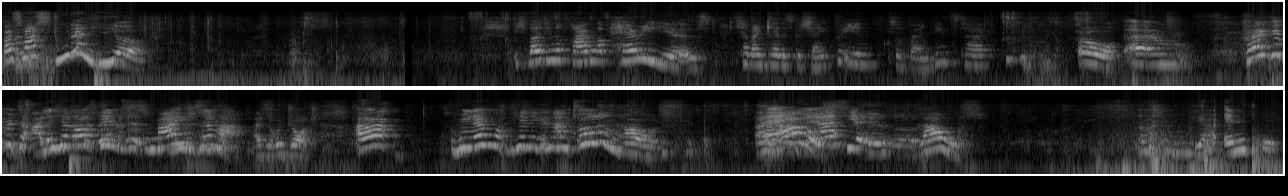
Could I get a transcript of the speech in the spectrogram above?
Was machst du denn hier? Ich wollte nur fragen, ob Harry hier ist. Ich habe ein kleines Geschenk für ihn zum Valentinstag. Oh, ähm, könnt ihr bitte alle hier rausgehen? Das ist mein Zimmer. Also, und George. Aber wir leben doch hier nicht in einem Irrenhaus. Hey, er ist hier irre. Raus. Ja, endlich.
